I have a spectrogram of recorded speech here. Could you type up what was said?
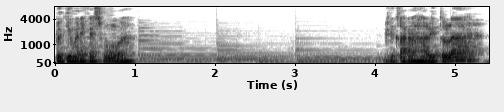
bagi mereka semua. Dan karena hal itulah,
